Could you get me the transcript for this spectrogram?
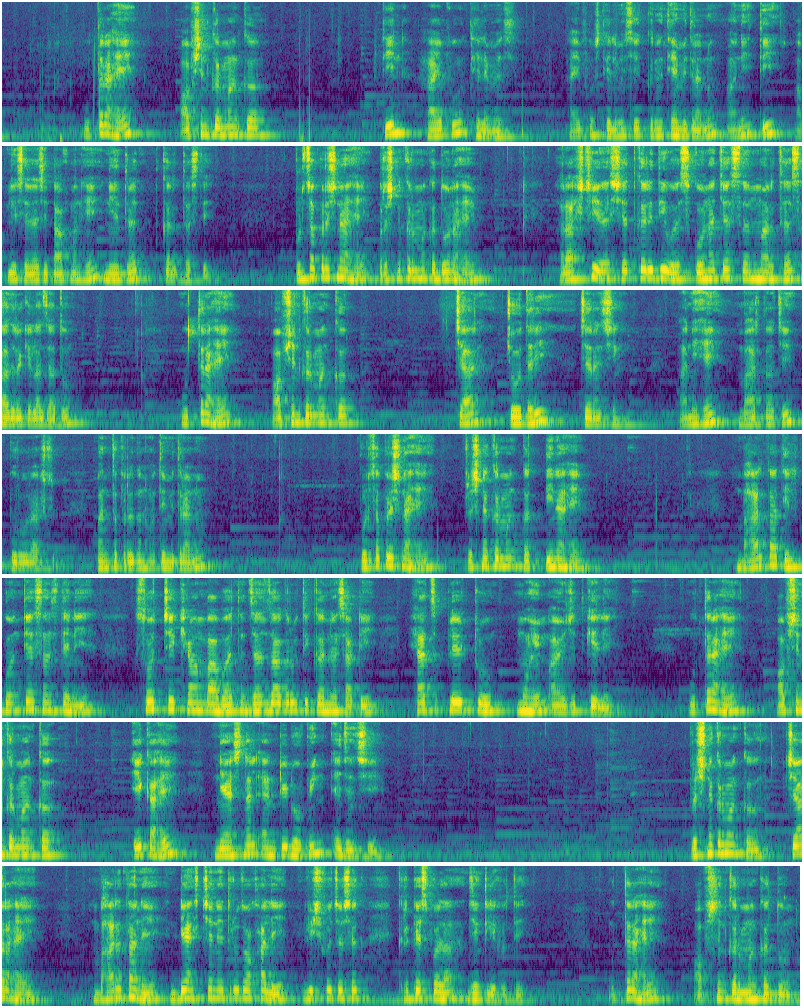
उत्तर आहे ऑप्शन क्रमांक तीन हायपोथेलेमस. हायपोथेलेमस एक ग्रंथी आहे मित्रांनो आणि ती आपल्या शरीराचे तापमान हे नियंत्रित करत असते. पुढचा प्रश्न आहे प्रश्न क्रमांक दोन आहे राष्ट्रीय शेतकरी दिवस कोणाच्या सन्मार्थ साजरा केला जातो? उत्तर आहे ऑप्शन क्रमांक चार चौधरी चरण सिंग आणि हे भारताचे पूर्व राष्ट्र पंतप्रधान होते मित्रांनो. पुढचा प्रश्न आहे. प्रश्न क्रमांक तीन आहे. भारतातील कोणत्या संस्थेने स्वच्छ खेळांबाबत जनजागृती करण्यासाठी ह्याच प्ले टू मोहीम आयोजित केली? उत्तर आहे. ऑप्शन क्रमांक एक आहे. नॅशनल अँटी डोपिंग एजन्सी प्रश्न क्रमांक चार आहे. भारताने डॅशच्या नेतृत्वाखाली विश्वचषक क्रिकेट स्पर्धा जिंकली होती. उत्तर आहे. ऑप्शन क्रमांक दोन.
